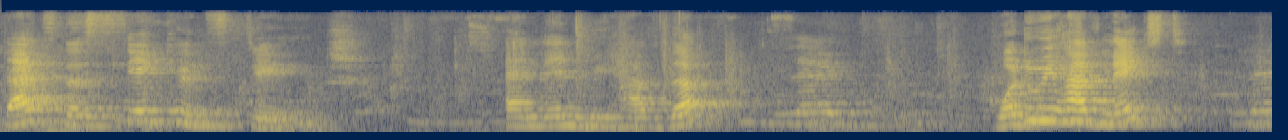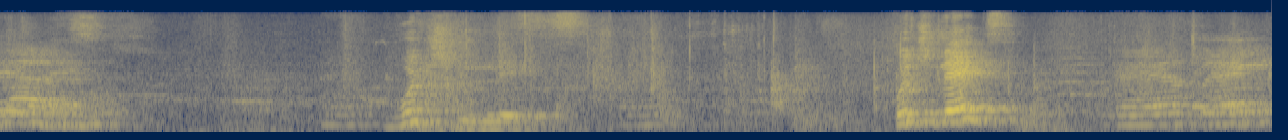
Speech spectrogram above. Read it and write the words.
That's the second stage. And then we have the Leg. what do we have next? Legs. Which legs? Which legs? Leg.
